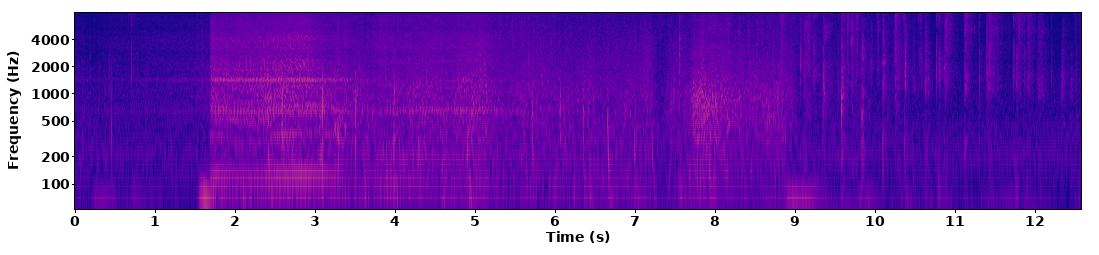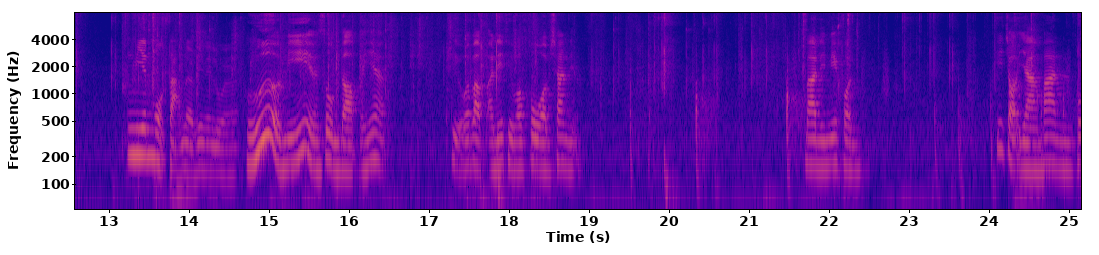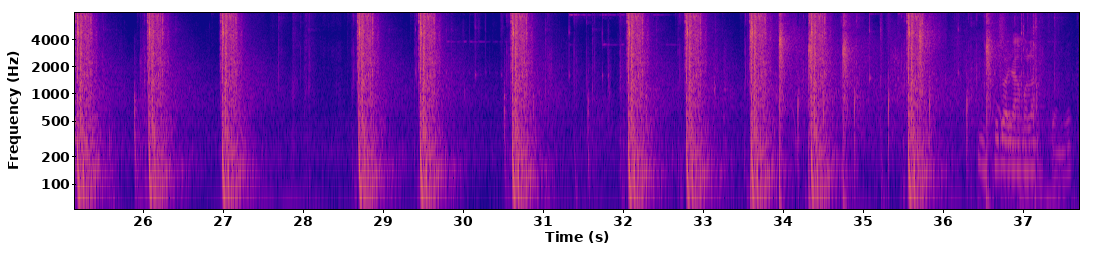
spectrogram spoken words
มันมีหมวกสามเลยเหรอพี่ในรูนะหูมีสุ่มดอกไอ้เหี้ยถือว่าแบบอันนี้ถือว่า full option อยู่ บ้านนี้มีคน ที่เจาะยางบ้านพวกนี้ อืมคือเจาะยางมาแล้วเสียงด้วย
